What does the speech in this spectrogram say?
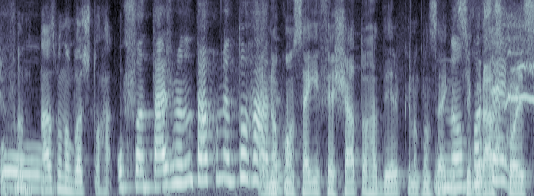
o, Fantasma não gosta de torrada. o fantasma não tava comendo torrada. Ele não consegue fechar a torradeira porque não consegue Não segurar consegue. as coisas.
